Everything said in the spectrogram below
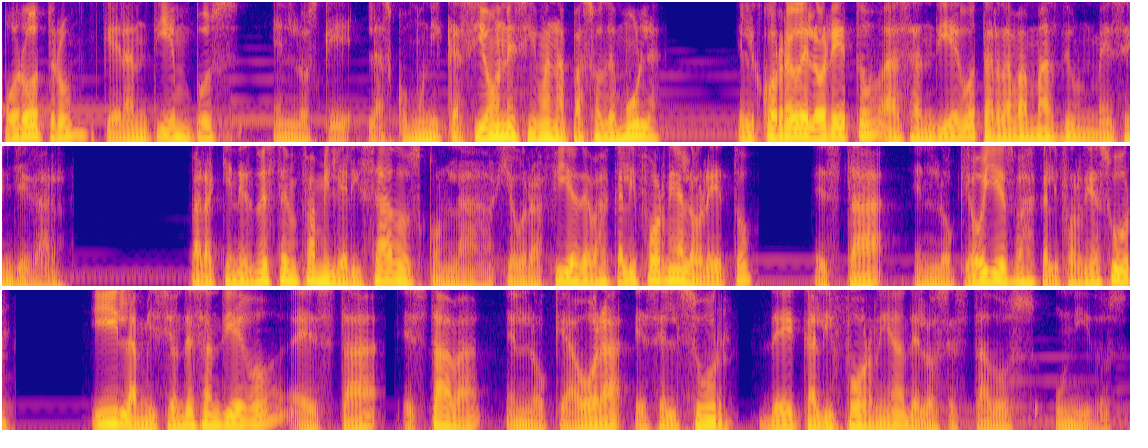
Por otro, que eran tiempos en los que las comunicaciones iban a paso de mula. El correo de Loreto a San Diego tardaba más de un mes en llegar. Para quienes no estén familiarizados con la geografía de Baja California, Loreto está en lo que hoy es Baja California Sur y la misión de San Diego está, estaba en lo que ahora es el sur de California de los Estados Unidos.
